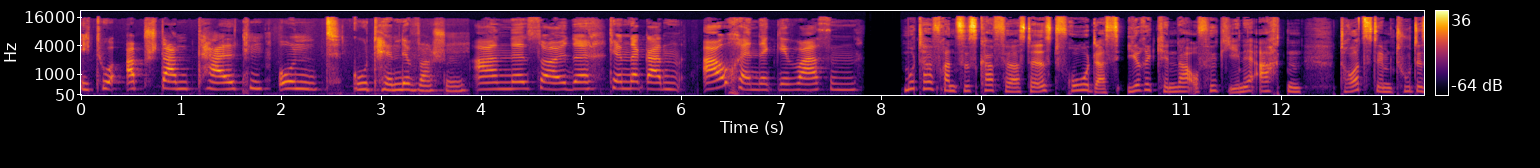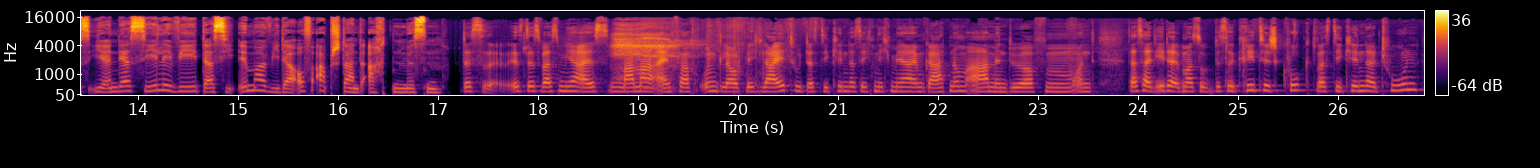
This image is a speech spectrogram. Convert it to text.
Ich tue Abstand halten und gut Hände waschen. Anne sollte Kindergarten auch Hände gewaschen. Mutter Franziska Förster ist froh, dass ihre Kinder auf Hygiene achten. Trotzdem tut es ihr in der Seele weh, dass sie immer wieder auf Abstand achten müssen. Das ist das, was mir als Mama einfach unglaublich leid tut, dass die Kinder sich nicht mehr im Garten umarmen dürfen und dass halt jeder immer so ein bisschen kritisch guckt, was die Kinder tun.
